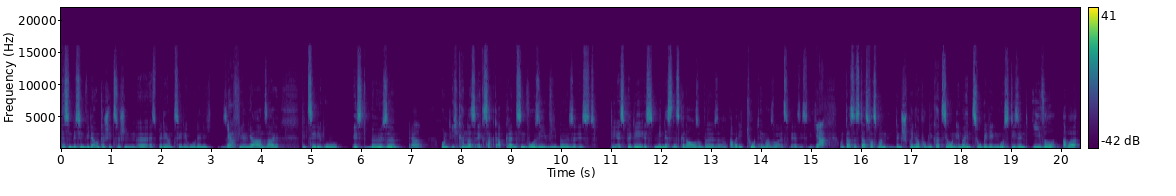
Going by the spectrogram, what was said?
ist ein bisschen wie der Unterschied zwischen äh, SPD und CDU, den ich seit ja. vielen Jahren sage. Die CDU ist böse. Ja. Und ich kann das exakt abgrenzen, wo sie wie böse ist. Die SPD ist mindestens genauso böse, aber die tut immer so, als wäre sie es nicht. Ja. Und das ist das, was man den Springer-Publikationen immer hinzubilligen muss. Die sind evil, aber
